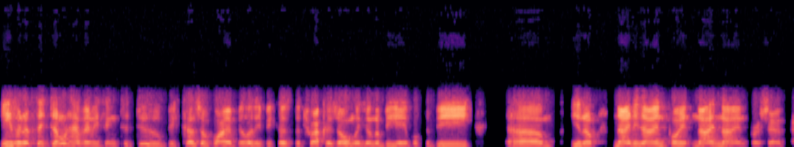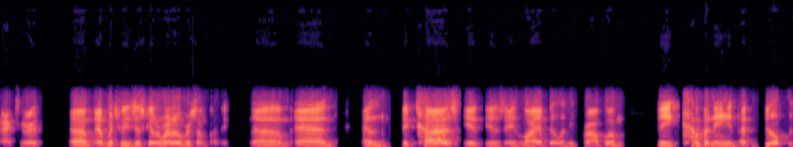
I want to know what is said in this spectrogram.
even if they don't have anything to do because of liability because the truck is only going to be able to be um, you know 99.99% accurate um, and which means it's going to run over somebody. Um, and and because it is a liability problem the company that built the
